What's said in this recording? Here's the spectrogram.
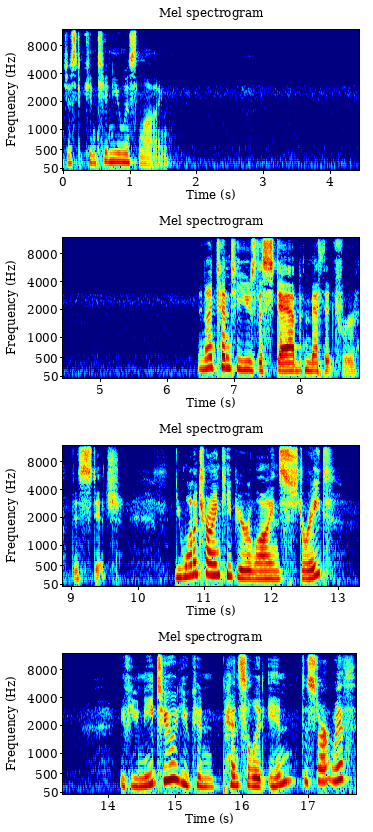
just a continuous line. And I tend to use the stab method for this stitch. You want to try and keep your lines straight. If you need to, you can pencil it in to start with.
